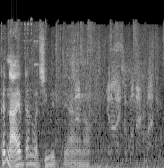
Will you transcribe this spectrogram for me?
Couldn't I have done what she would do? I don't know. Get eyes up on that platform.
